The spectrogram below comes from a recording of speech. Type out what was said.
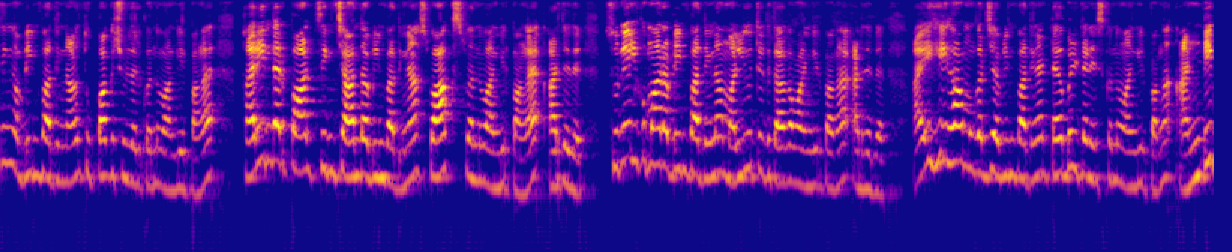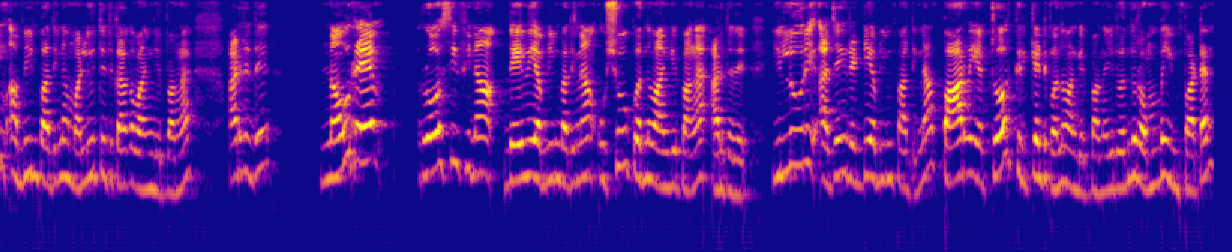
சிங் அப்படின்னு பார்த்தீங்கன்னா துப்பாக்கி சுடுதலுக்கு வந்து வாங்கியிருப்பாங்க. ஹரிந்தர் பால் சிங் சாந்த் அப்படின்னு பார்த்தீங்கன்னா ஸ்வாக்ஸ் வந்து வாங்கியிருப்பாங்க. அடுத்தது சுனில் குமார் அப்படின்னு பார்த்தீங்கன்னா மல்யுத்தத்துக்காக வாங்கியிருப்பாங்க. அடுத்தது ஐஹிஹா முகர்ஜி அப்படின்னு பார்த்தீங்கன்னா டேபிள் டென்னிஸ்க்கு வந்து வாங்கியிருப்பாங்க. அண்டிம் அப்படின்னு பார்த்தீங்கன்னா மல்யுத்தத்துக்காக வாங்கியிருப்பாங்க. அடுத்தது நௌரேம் ரோசிஃபினா தேவி அப்படின்னு பார்த்தீங்கன்னா உஷுக்கு வந்து வாங்கியிருப்பாங்க. அடுத்தது இல்லூரி அஜய் ரெட்டி அப்படின்னு பார்த்தீங்கன்னா பார்வையற்றோர் கிரிக்கெட்டுக்கு வந்து வாங்கியிருப்பாங்க. இது வந்து ரொம்ப இம்பார்ட்டன்ட்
